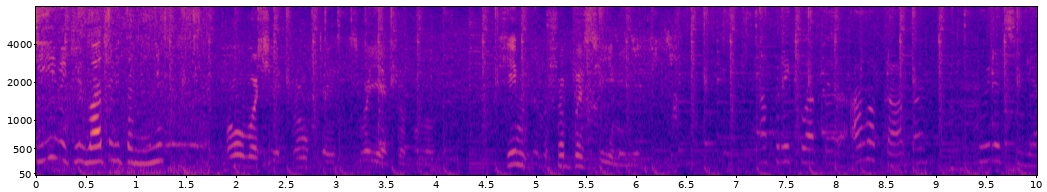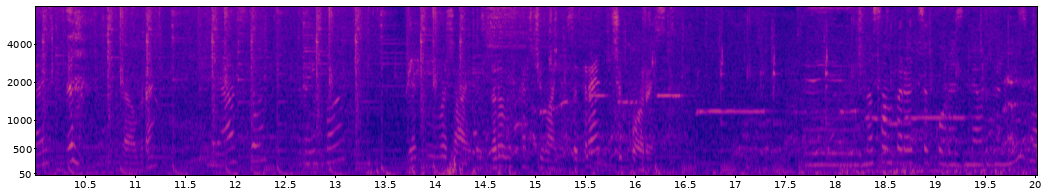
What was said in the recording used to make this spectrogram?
Ті, в яких багато вітамінів. овочі, фрукти, своє, щоб було. Хім... Щоб без хімії. Наприклад, авокадо, курячі яйця, Добре. М'ясо, риба. Як ви вважаєте, здорове харчування це тренд чи користь? Е, Насамперед це користь для організму,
